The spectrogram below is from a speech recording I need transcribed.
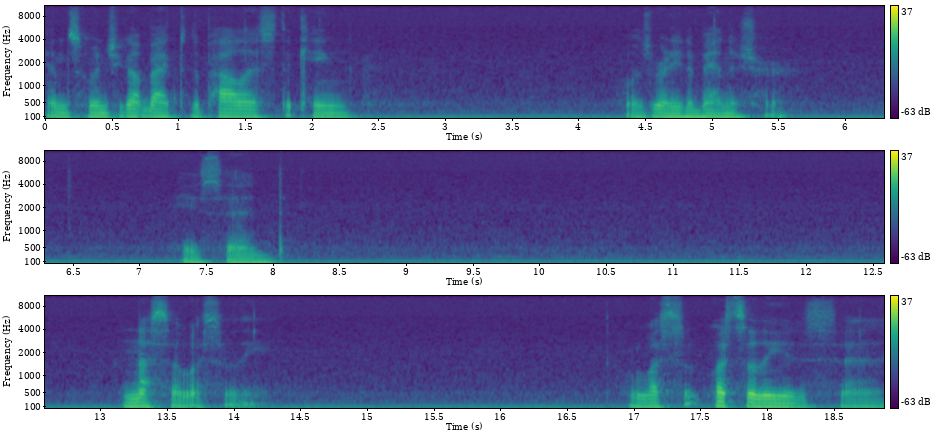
And so when she got back to the palace, the king was ready to banish her. He said, Nasa Vasali. Vasali is, uh,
